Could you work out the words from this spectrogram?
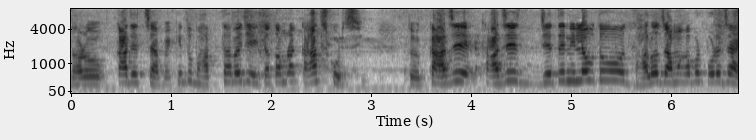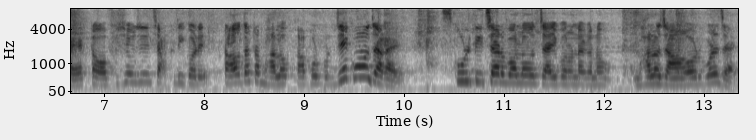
ধরো কাজের চাপে, কিন্তু ভাবতে হবে যে এটা তো আমরা কাজ করছি। তো কাজে কাজে যেতে নিলেও তো ভালো জামা কাপড় পরে যায়, একটা অফিসেও যদি চাকরি করে, তাও তো একটা ভালো কাপড় পরে, যে কোনো জায়গায় স্কুল টিচার বলো, যাই বলো না কেন, ভালো জামা কাপড় পরে যায়।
